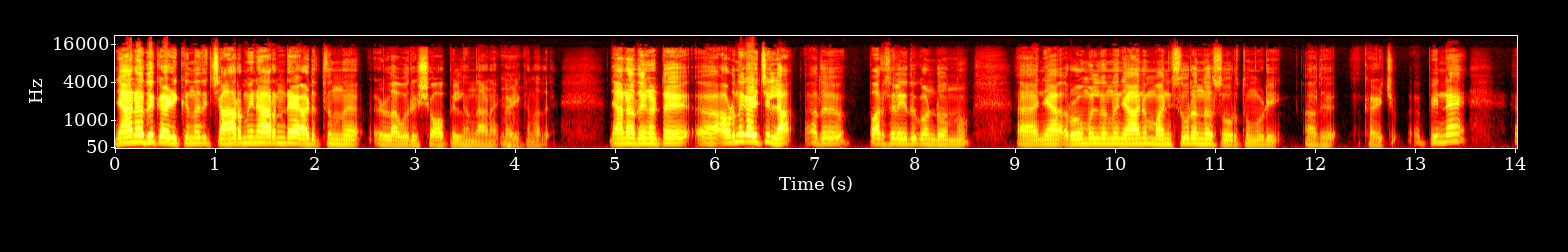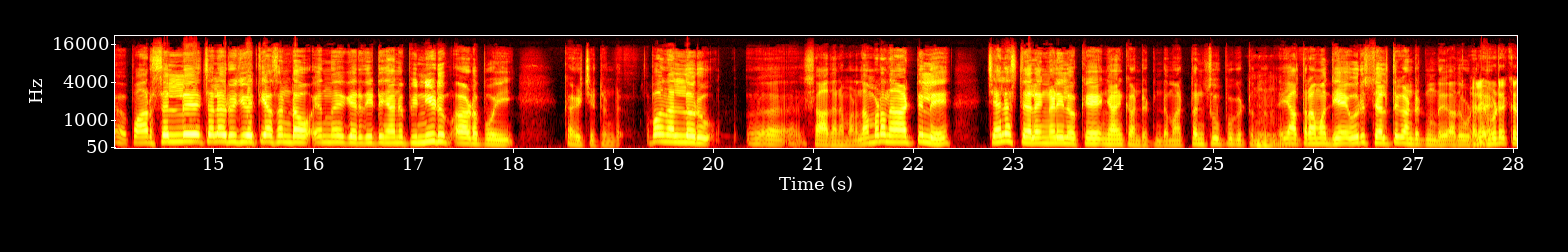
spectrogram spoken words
ഞാനത് കഴിക്കുന്നത് ചാർമിനാറിന്റെ അടുത്തുനിന്ന് ഉള്ള ഒരു ഷോപ്പിൽ നിന്നാണ് കഴിക്കുന്നത്. ഞാനത് ഇങ്ങോട്ട് അവിടുന്ന് കഴിച്ചില്ല. അത് പാർസൽ ചെയ്ത് കൊണ്ടുവന്നു. ഞാൻ റൂമിൽ നിന്ന് ഞാനും മൻസൂർ എന്ന സുഹൃത്തും കൂടി അത് കഴിച്ചു. പിന്നെ പാർസലിൽ ചില രുചി വ്യത്യാസം ഉണ്ടോ എന്ന് കരുതിയിട്ട് ഞാൻ പിന്നീടും അവിടെ പോയി കഴിച്ചിട്ടുണ്ട്. അപ്പോൾ നല്ലൊരു സാധനമാണ്. നമ്മുടെ നാട്ടിൽ ചില സ്ഥലങ്ങളിലൊക്കെ ഞാൻ കണ്ടിട്ടുണ്ട്. മട്ടൻ സൂപ്പ് കിട്ടുന്നുണ്ട്. യാത്രാമധ്യേ ഒരു സ്ഥലത്ത് കണ്ടിട്ടുണ്ട് അതുകൊണ്ട് ഇവിടെയൊക്കെ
